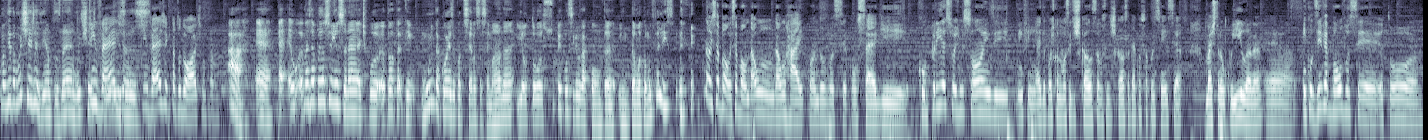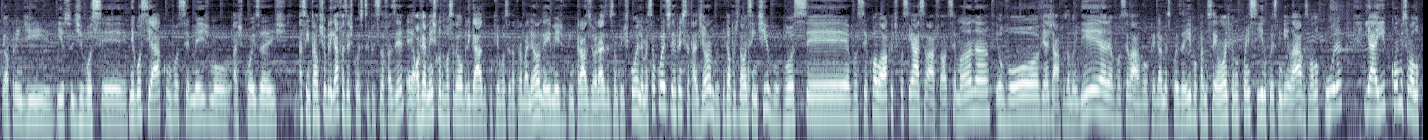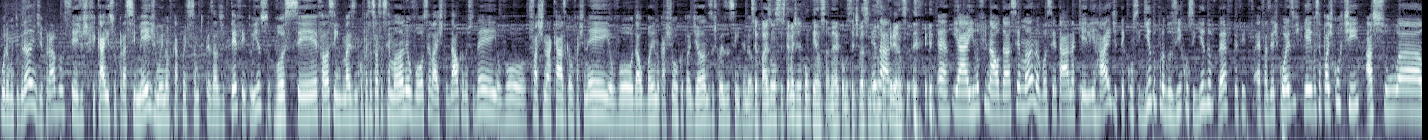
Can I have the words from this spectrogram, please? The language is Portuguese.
Uma vida muito cheia de eventos, né? Muito cheia Que de inveja. coisas. Que inveja que tá tudo ótimo pra você. Ah, é. é eu, mas eu penso nisso, né? Tipo, eu tô. Tem muita coisa acontecendo essa semana e eu tô super conseguindo dar conta, então eu tô muito feliz. Não, isso é bom, isso é bom. Dá um, dá um high quando você consegue cumprir as suas missões e, enfim, aí depois quando você descansa, você descansa até com a sua consciência mais tranquila, né? É, inclusive é bom você, eu tô, eu aprendi isso de você negociar com você mesmo as coisas assim, pra te obrigar a fazer as coisas que você precisa fazer. É, obviamente, quando você não é obrigado porque você tá trabalhando, aí mesmo tem prazo e horários, você não tem escolha, mas são coisas de repente que você tá adiando. Então, pra te dar um incentivo, você você coloca, tipo assim, ah, sei lá, final de semana eu vou viajar, fazer uma doideira, vou, sei lá, vou pegar minhas coisas aí, vou pra não sei onde, que eu não conheci, não conheço ninguém lá, vai ser uma loucura. E aí, como isso é uma loucura muito grande, pra você justificar isso pra si mesmo e não ficar com a sensação muito pesada de ter feito isso, você fala assim, mas em compensação essa semana eu vou, sei lá, estudar o que eu não estudei, eu vou faxinar a casa que eu não faxinei, eu vou dar o banho no cachorro que eu tô adiando, essas coisas assim, entendeu? Você faz um sistema de recompensa, né? Como se você estivesse lidando com a criança. É, e aí no final da semana você tá naquele high de ter conseguido produzir, conseguido né, é, fazer as coisas, e aí você pode curtir a sua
